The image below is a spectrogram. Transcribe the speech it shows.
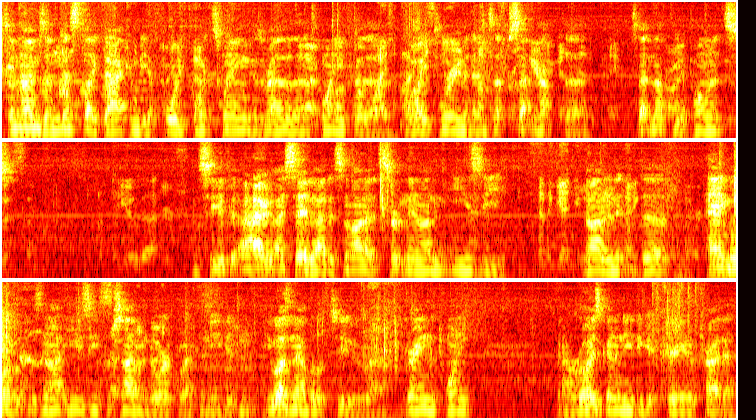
sometimes a miss like that can be a 40 point swing, because rather than a 20 for the, the white team, it ends up setting up the setting up the opponents. And see if I, I say that it's not a, it's certainly not an easy not an, the angle of it was not easy for Simon to work with, and he didn't he wasn't able to uh, drain the 20. Now Roy's going to need to get creative, try to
